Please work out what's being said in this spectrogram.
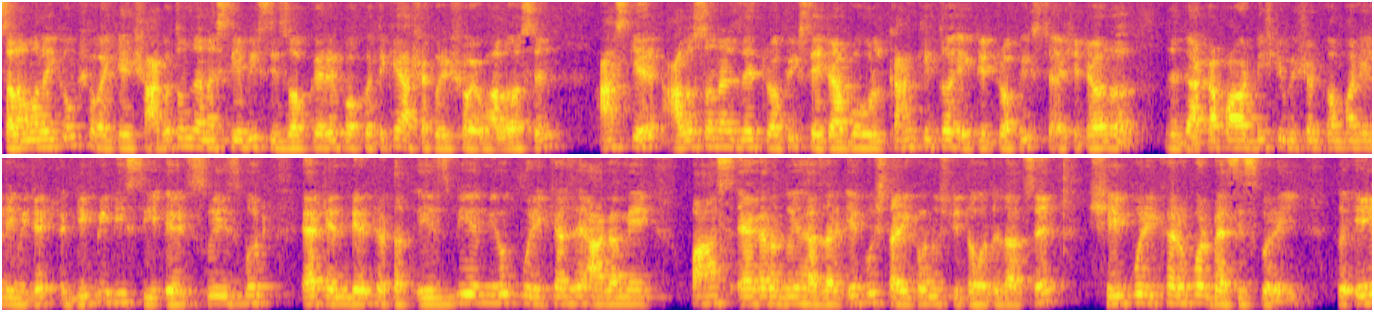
সালাম আলাইকুম, সবাইকে স্বাগতম জানাচ্ছি এবিসি জব কেয়ারের পক্ষ থেকে। আশা করি সবাই ভালো আছেন। আজকের আলোচনার যে টপিক সেটা বহুল কাঙ্ক্ষিত একটি টপিক সেটা হলো যে Dhaka power distribution company limited DPDC এর সুইচ বোর্ড অ্যাটেন্ডেন্ট অর্থাৎ এসবিএ নিয়োগ পরীক্ষা যে আগামী পাঁচ এগারো দুই হাজার একুশ তারিখে অনুষ্ঠিত হতে যাচ্ছে, সেই পরীক্ষার উপর বেসিস করেই। তো এই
